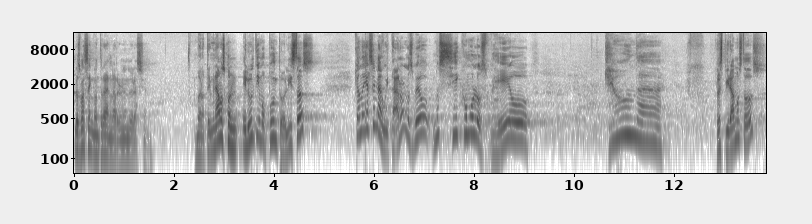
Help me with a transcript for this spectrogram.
los vas a encontrar en la reunión de oración. Bueno, terminamos con el último punto, ¿listos? ¿Qué onda? ¿Ya se me agüitaron? Los veo, no sé cómo los veo. ¿Qué onda? ¿Respiramos todos?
